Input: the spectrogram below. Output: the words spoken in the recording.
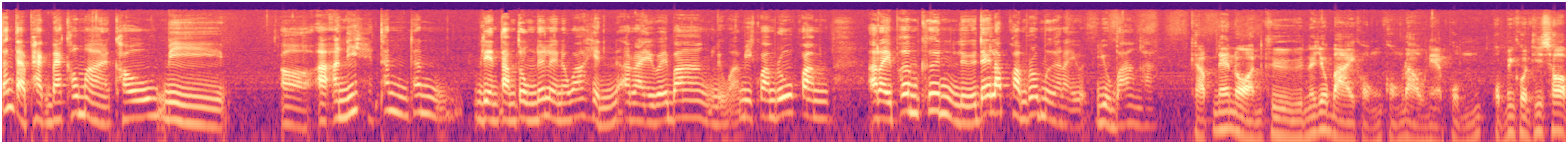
ตั้งแต่แพ็กแบ็กเข้ามาเขามีเอ่ออะอันนี้ท่านท่านเรียนตามตรงได้เลยนะว่าเห็นอะไรไว้บ้าง หรือว่ามีความรู้ความ อะไรเพิ่มขึ้น หรือได้รับความร่วมมืออะไรอยู่บ้างคะครับแน่นอนคือนโยบายของของเราเนี่ยผมผมเป็นคนที่ชอบ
